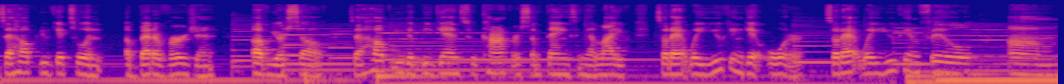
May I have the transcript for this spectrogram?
to help you get to an, a better version of yourself, to help you to begin to conquer some things in your life so that way you can get order, so that way you can feel, um,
